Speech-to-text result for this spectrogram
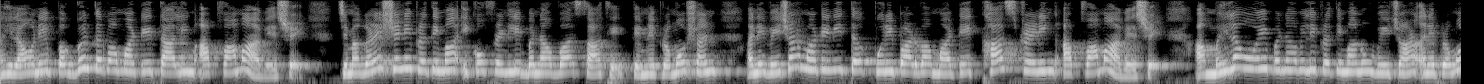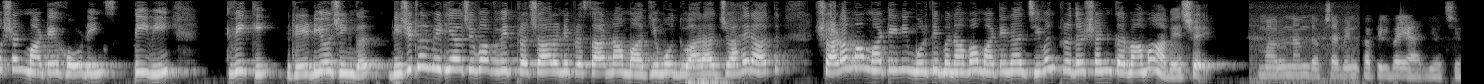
મહિલાઓને પગભર કરવા માટે તાલીમ આપવામાં આવે છે. જેમાં ગણેશજીની પ્રતિમા ઇકો ફ્રેન્ડલી બનાવવા સાથે તેમને પ્રમોશન અને વેચાણ માટેની તક પૂરી પાડવા માટે ખાસ ટ્રેનિંગ આપવામાં આવે છે. આ મહિલાઓએ બનાવેલી પ્રતિમાનું વેચાણ અને પ્રમોશન માટે hoardings, TV quickie radio jingle digital media જેવા વિવિધ પ્રચાર અને પ્રસારના માધ્યમો દ્વારા જાહેરાત શાળામાં માટેની મૂર્તિ બનાવવા માટેના જીવન પ્રદર્શન કરવામાં આવે છે. મારું નામ દક્ષાબેન કપિલભાઈ આર્ય છે.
